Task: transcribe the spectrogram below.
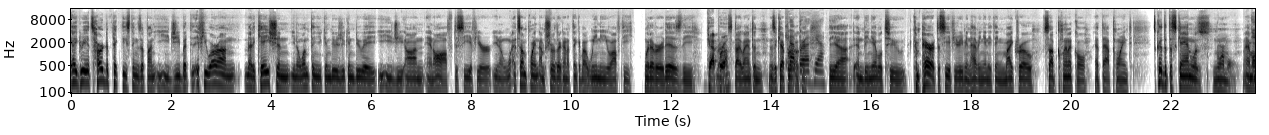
I agree. It's hard to pick these things up on EEG, but if you are on medication, you know, one thing you can do is you can do a EEG on and off to see if you're, you know, at some point, I'm sure they're going to think about weaning you off the whatever it is, the Keppra? uh, Dilantin. Is it Keppra? Keppra, yeah. Yeah, and being able to compare it to see if you're even having anything micro subclinical at that point. It's good that the scan was normal. MRI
